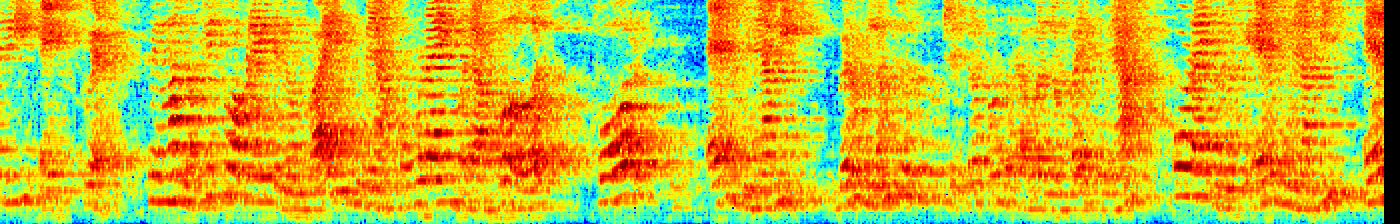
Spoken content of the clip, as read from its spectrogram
3x સ્ક્વેર તો એમાં લખીશું આપણે કે લંબાઈ ગુણ્યા પહોળાઈ બરાબર 4l ગુણ્યા b. બરાબર લંબચોરસનું ક્ષેત્રફળ બરાબર લંબાઈ ગુણ્યા પહોળાઈ, મતલબ કે l ગુણ્યા b. L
